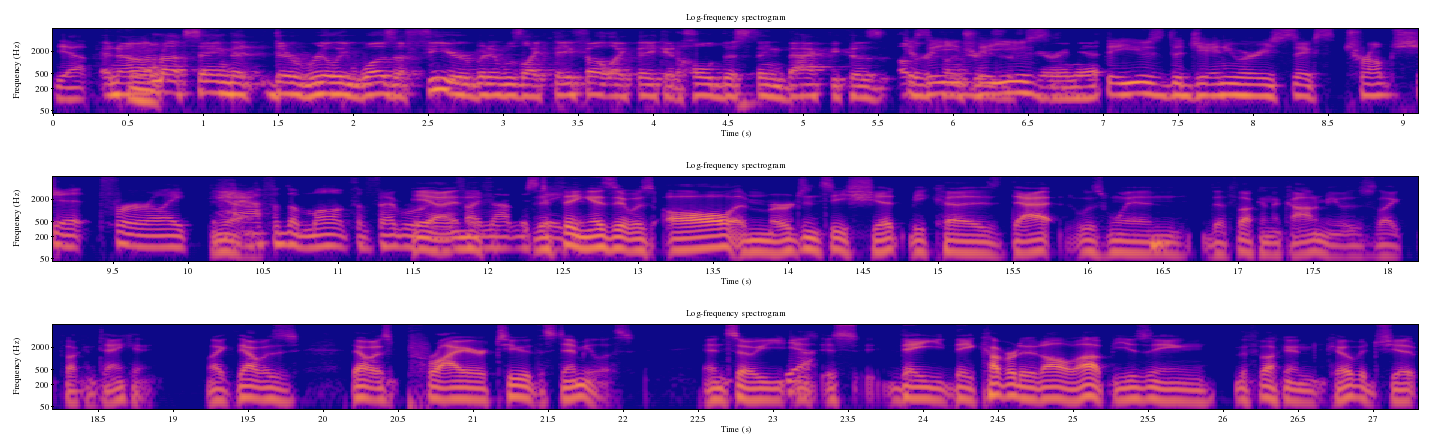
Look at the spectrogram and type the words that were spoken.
Yeah. And now Yeah. I'm not saying that there really was a fear, but it was like they felt like they could hold this thing back because other because they, they countries are used fearing it. they used the January 6th Trump shit for like Yeah. half of the month of February, yeah, if and I'm the, not the thing is, it was all emergency shit because that was when the fucking economy was like fucking tanking. Like that was that was prior to the stimulus, and so you, Yeah. it's, they they covered it all up using the fucking COVID shit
